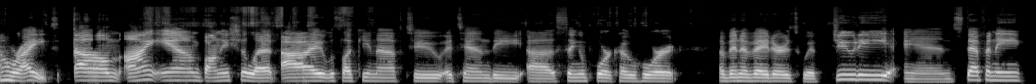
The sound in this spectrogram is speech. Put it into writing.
All right. Um, I am Bonnie Chalette. I was lucky enough to attend the uh, Singapore cohort of innovators with Judy and Stephanie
